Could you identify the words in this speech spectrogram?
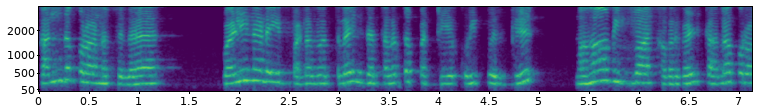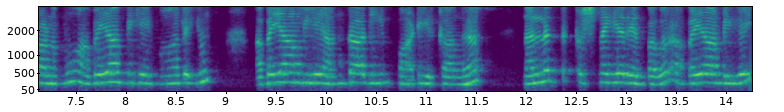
கந்த புராணத்துல வழிநடை படலத்துல இந்த தலத்தை பற்றிய குறிப்பு இருக்கு. மகாவித்வான் அவர்கள் தல புராணமும் அபயாம்பிகை மாலையும் அபயாம்பிகை அந்தாதியும் பாடியிருக்காங்க. நல்லத்து கிருஷ்ணய்யர் என்பவர் அபயாம்பிகை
